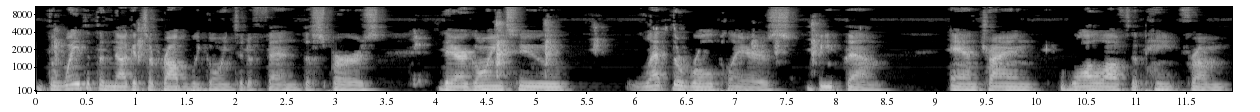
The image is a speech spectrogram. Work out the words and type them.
the way that the Nuggets are probably going to defend the Spurs, they are going to let the role players beat them and try and wall off the paint from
